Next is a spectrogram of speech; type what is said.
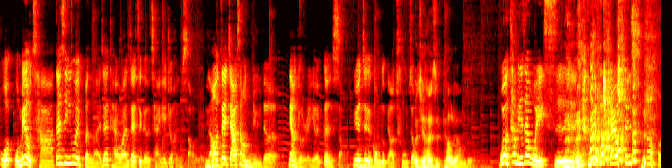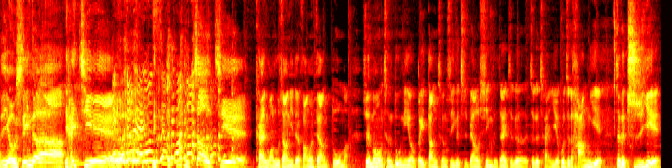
我我没有差，但是因为本来在台湾在这个产业就很少人，嗯、然后再加上女的酿酒人也会更少，因为这个工作比较出众，而且还是漂亮的。我有特别在维持，没有开玩笑。你有心的啦，你还接？欸、我当然我想 过，你照接。看网络上你的访问非常多嘛，所以某种程度你有被当成是一个指标性的，在这个这个产业或这个行业这个职业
